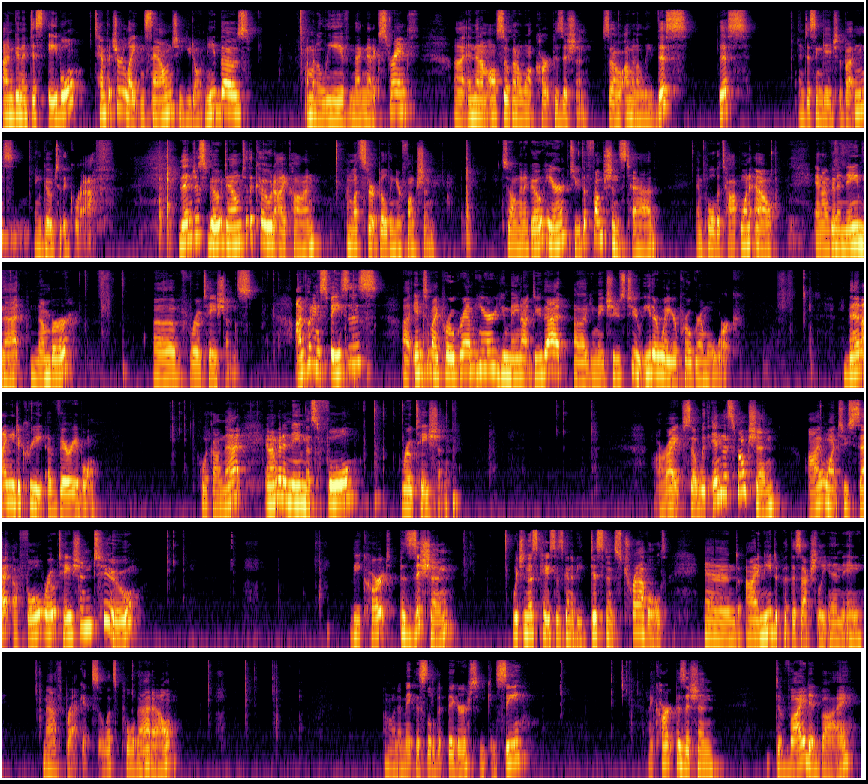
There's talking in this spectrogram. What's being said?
I'm going to disable temperature, light, and sound. You don't need those. I'm going to leave magnetic strength. Uh, and then I'm also going to want cart position. So I'm going to leave this, this, and disengage the buttons and go to the graph. Then just go down to the code icon and let's start building your function. So I'm going to go here to the functions tab and pull the top one out and I'm going to name that number of rotations. I'm putting spaces uh, into my program here. You may not do that. Uh, you may choose to. Either way, your program will work. Then I need to create a variable. Click on that, and I'm going to name this full rotation. All right, so within this function, I want to set a full rotation to the cart position, which in this case is going to be distance traveled. And I need to put this actually in a math bracket. So let's pull that out. I'm going to make this a little bit bigger so you can see my cart position divided by,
